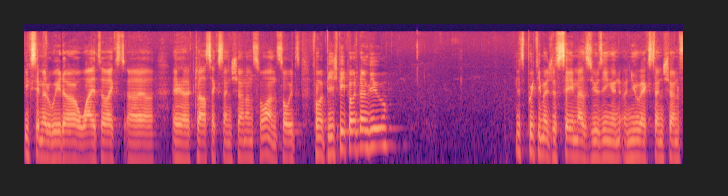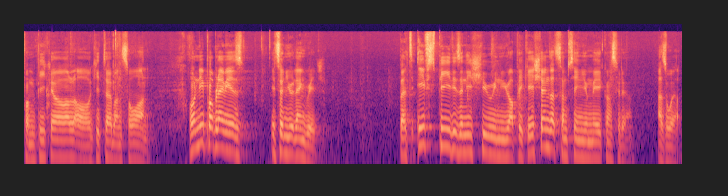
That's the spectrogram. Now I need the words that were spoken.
XML reader or writer ex uh, uh, class extension and so on. So it's from a PHP point of view, it's pretty much the same as using a, a new extension from Pickle or GitHub and so on. Only problem is it's a new language. But if speed is an issue in your application, that's something you may consider as well.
